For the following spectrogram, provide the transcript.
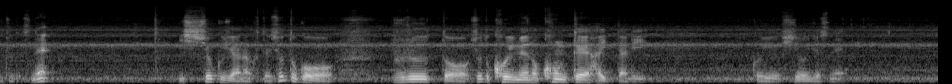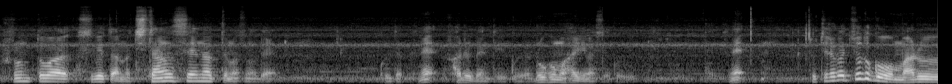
糸ですね。一色じゃなくてちょっとこうブルーとちょっと濃いめの根茎入ったりこういう非常にですね。フロントは全てあのチタン製になってますのでこういったですね。ファルベンというこれロゴも入りましてこういうタイプですね。どちらかちょっとこう丸、ま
